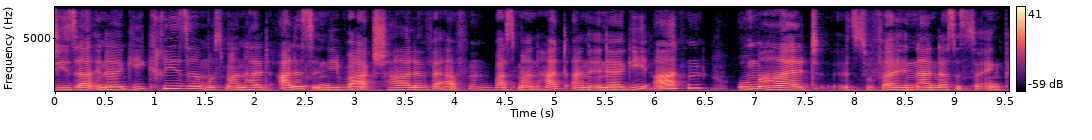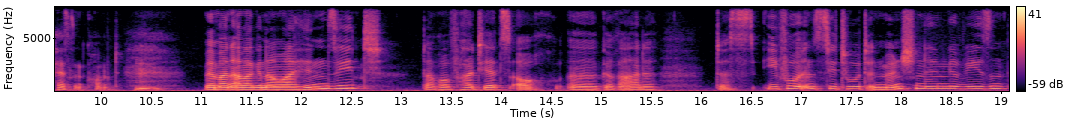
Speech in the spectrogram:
dieser Energiekrise muss man halt alles in die Waagschale werfen, was man hat an Energiearten, um halt zu verhindern, dass es zu Engpässen kommt. Mhm. Wenn man aber genauer hinsieht, darauf hat jetzt auch äh, gerade das IFO-Institut in München hingewiesen,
